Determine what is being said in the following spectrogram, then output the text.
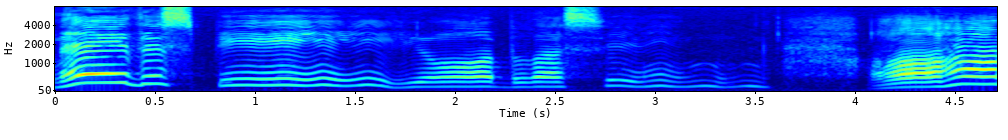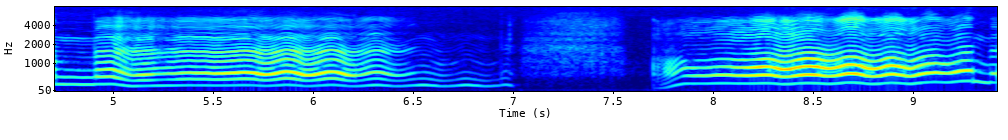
May this be your blessing. Amen. Amen.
